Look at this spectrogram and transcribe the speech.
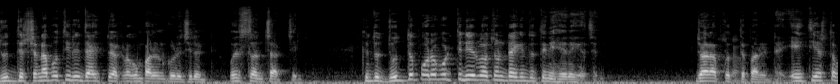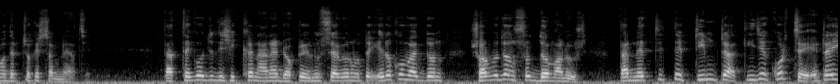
যুদ্ধের সেনাপতিরই দায়িত্ব একরকম পালন করেছিলেন উইনস্টন চার্চিল। কিন্তু যুদ্ধ পরবর্তী নির্বাচনটায় কিন্তু তিনি হেরে গেছেন। জয়লাভ করতে পারেন নাই এই ইতিহাস তো আমাদের চোখের সামনে আছে। তার থেকেও যদি শিক্ষা না নেয় ডক্টর ইউনুস সাহেবের মতো এরকম একজন সর্বজন শ্রদ্ধ মানুষ তার নেতৃত্বের টিমটা কি যে করছে এটাই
